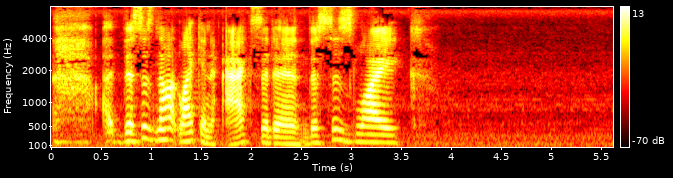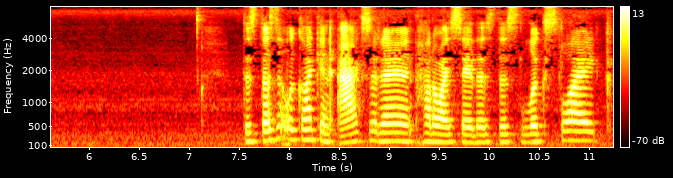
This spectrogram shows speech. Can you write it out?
this is not like an accident. This is like, This doesn't look like an accident. How do I say this? This looks like,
